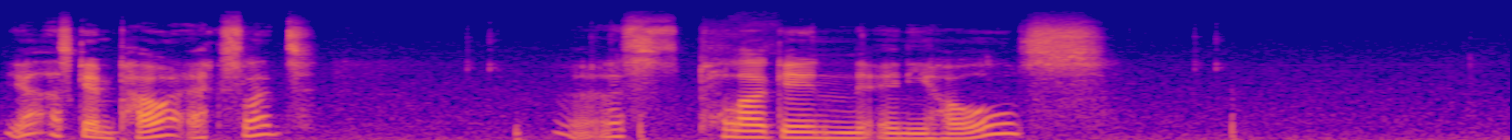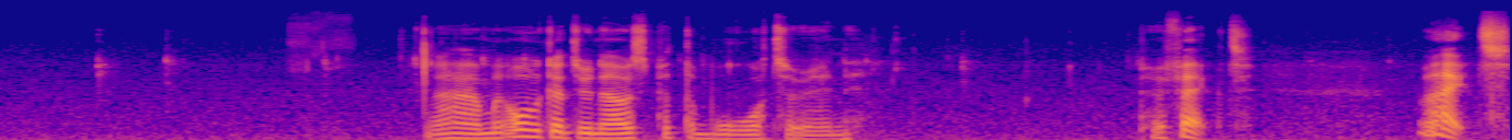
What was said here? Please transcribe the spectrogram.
Yeah, that's getting power. Excellent. Uh, let's plug in any holes. Um, all we're going to do now is put the water in. Perfect. Right,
